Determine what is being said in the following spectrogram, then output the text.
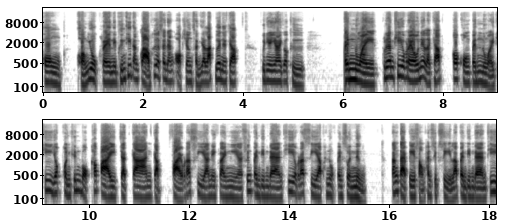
ธงของยูเครนในพื้นที่ดังกล่าวเพื่อแสดงออกเชิงสัญลักษณ์ด้วยนะครับพูดง่ายๆก็คือ เป็นหน่วยเคลื่อนที่เร็วเนี่ยแหละครับ ก็คงเป็นหน่วยที่ยกพลขึ้นบกเข้าไปจัดการกับฝ่ายรัสเซียในไครเมีย ซึ่งเป็นดินแดนที่รัสเซียผนวกเป็นส่วนหนึ่ง ตั้งแต่ปี 2014 แล้วเป็นดินแดนที่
